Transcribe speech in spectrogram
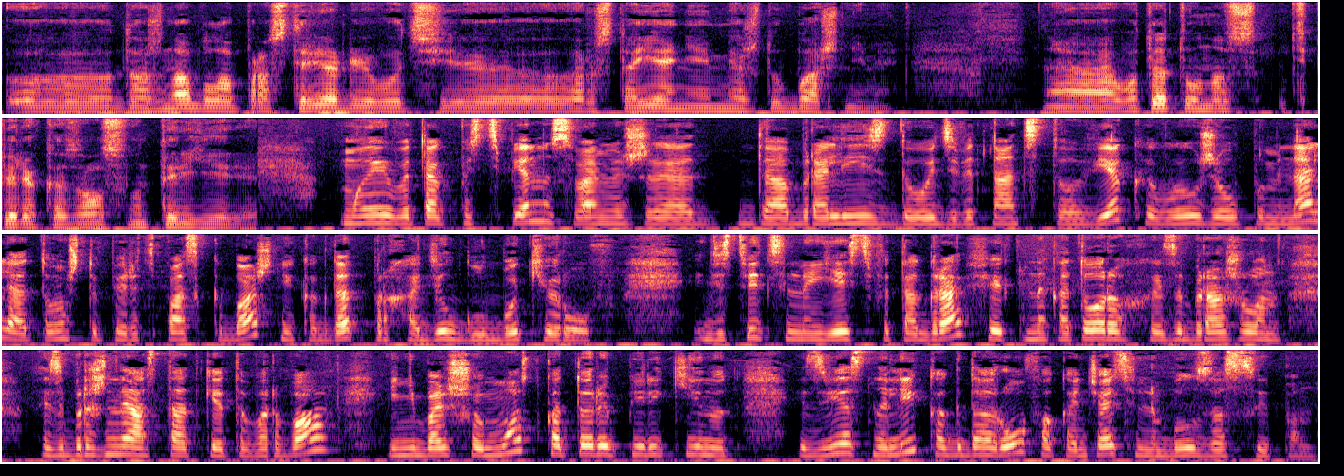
э, должна была простреливать э, расстояние между башнями. Э, вот это у нас теперь оказалось в интерьере. Мы вот так постепенно с вами уже добрались до 19 века, и вы уже упоминали о том, что перед Спасской башней когда-то проходил глубокий ров. И действительно есть фотографии, на которых изображен, изображены остатки этого рва и небольшой мост, который перекинут. Известно ли, когда ров окончательно был засыпан?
